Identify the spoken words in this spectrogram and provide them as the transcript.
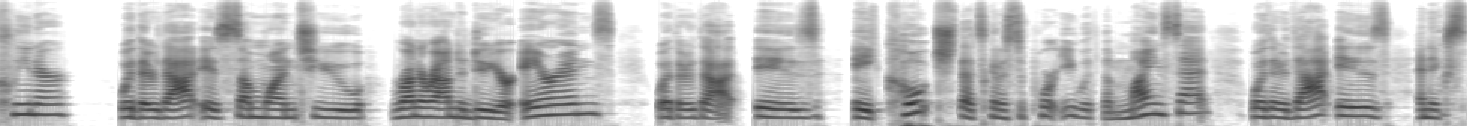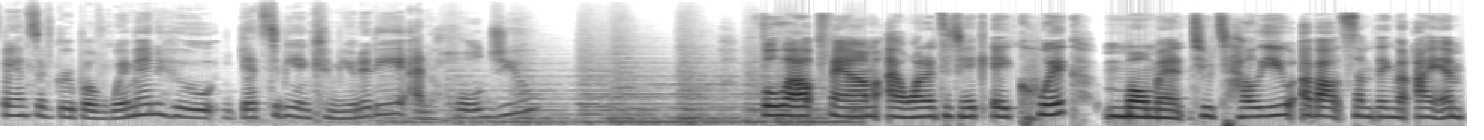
cleaner, whether that is someone to run around and do your errands, whether that is a coach that's going to support you with the mindset, whether that is an expansive group of women who gets to be in community and hold you Full Out fam, I wanted to take a quick moment to tell you about something that I am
